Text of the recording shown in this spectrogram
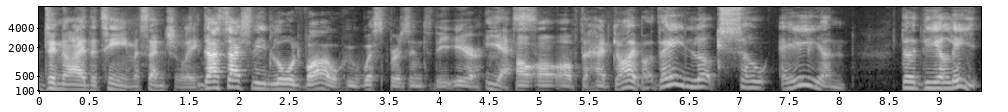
deny the team essentially. That's actually Lord Vile who whispers into the ear Yes. of, of, of the head guy. But they look so alien. The the elite,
